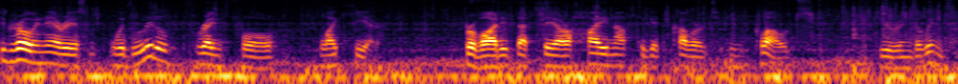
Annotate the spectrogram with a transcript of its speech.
to grow in areas with little rainfall like here, provided that they are high enough to get covered in clouds during the winter.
